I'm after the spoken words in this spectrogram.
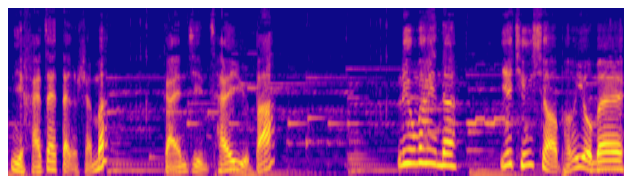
你还在等什么？赶紧参与吧！另外呢，也请小朋友们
